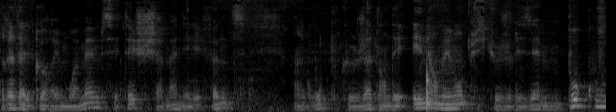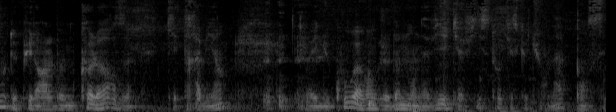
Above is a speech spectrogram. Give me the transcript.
Dretalcore et moi-même, c'était Shaman Elephant, un groupe que j'attendais énormément puisque je les aime beaucoup depuis leur album Colors, qui est très bien. Et du coup, avant que je donne mon avis, Ekafis, toi, qu'est-ce que tu en as pensé?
